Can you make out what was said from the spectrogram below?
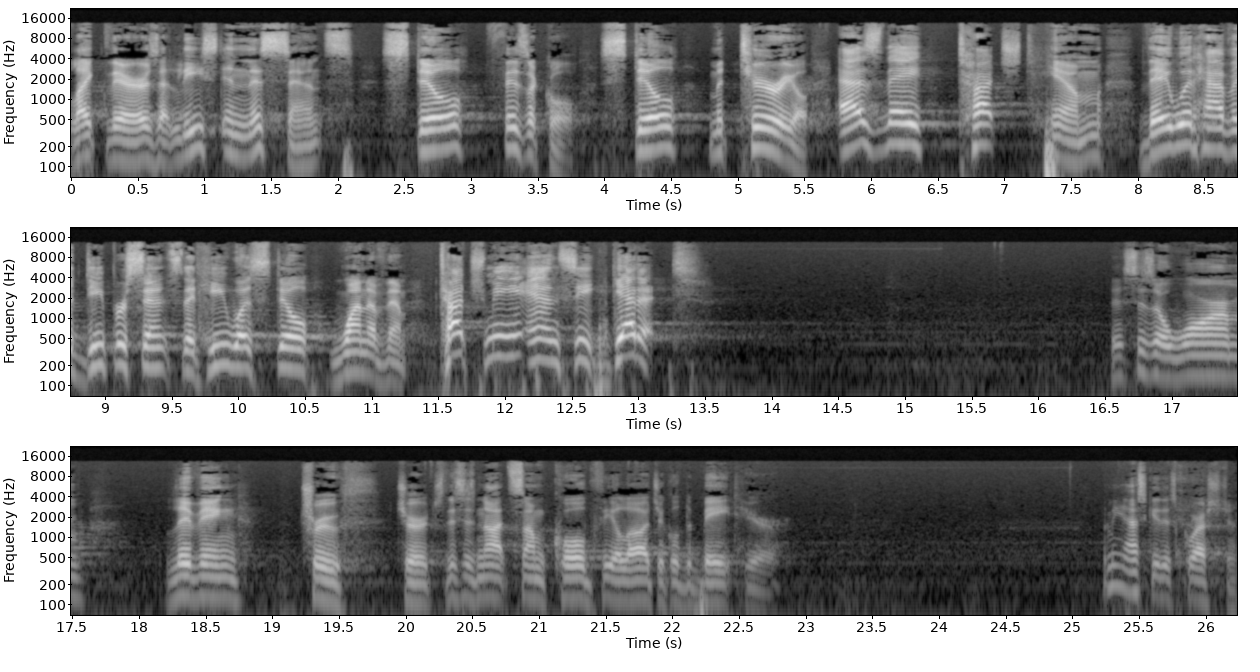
like theirs, at least in this sense, still physical, still material. As they touched him, they would have a deeper sense that he was still one of them. Touch me and see. Get it. This is a warm, living truth. church. This is not some cold theological debate here. Let me ask you this question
